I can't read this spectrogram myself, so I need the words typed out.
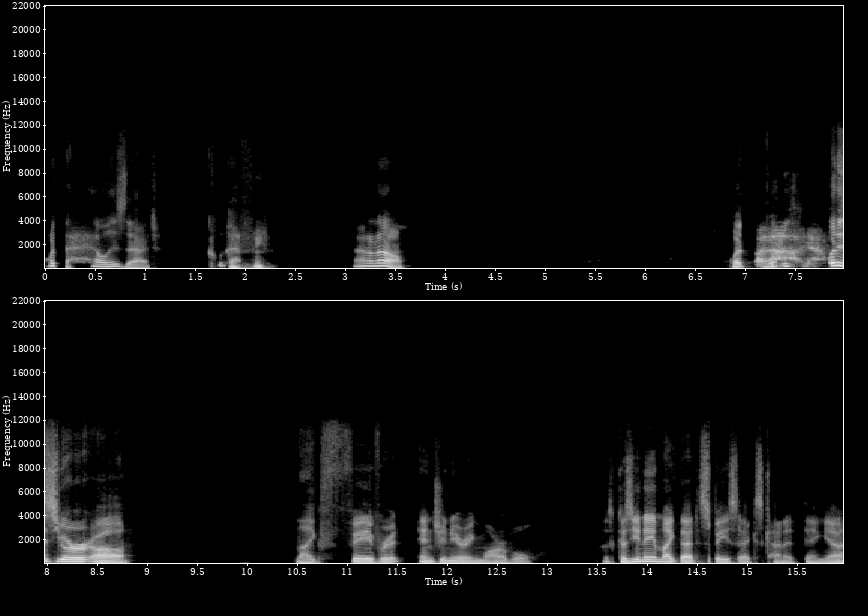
what the hell is that? I mean, I don't know. What what is Ah, what is your uh like favorite engineering marvel? Because you name like that SpaceX kind of thing, yeah.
